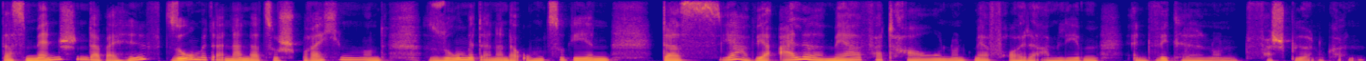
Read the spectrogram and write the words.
das Menschen dabei hilft, so miteinander zu sprechen und so miteinander umzugehen, dass ja, wir alle mehr Vertrauen und mehr Freude am Leben entwickeln und verspüren können.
